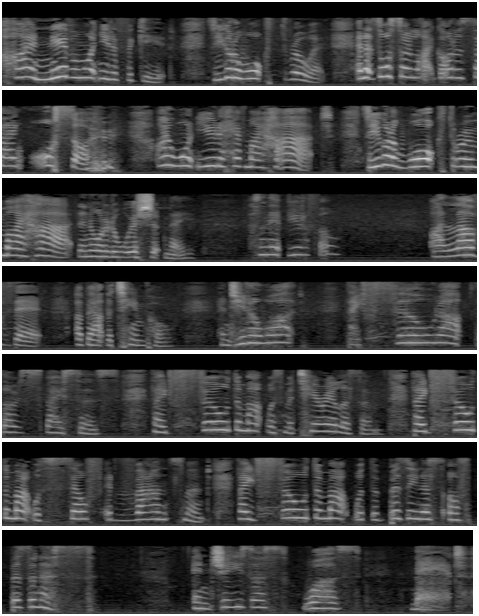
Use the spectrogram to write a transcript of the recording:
I never want you to forget. So you've got to walk through it. And it's also like God is saying, also, I want you to have my heart. So you've got to walk through my heart in order to worship me. Isn't that beautiful? I love that about the temple. And do you know what? They'd filled up those spaces. They'd filled them up with materialism. They'd filled them up with self advancement. They'd filled them up with the busyness of business. And Jesus was mad.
